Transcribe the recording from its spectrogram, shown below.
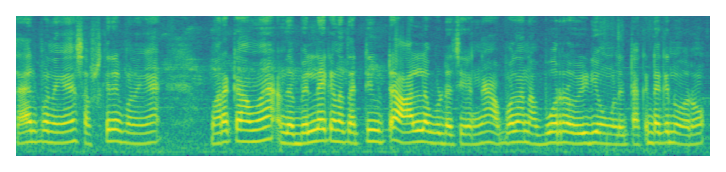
ஷேர் பண்ணுங்கள் சப்ஸ்கிரைப் பண்ணுங்கள் மறக்காமல் அந்த பெல்லைக்கனை தட்டி விட்டு ஆளில் போட்டு வச்சுக்கோங்க. அப்போ தான் நான் போடுற வீடியோ உங்களுக்கு டக்கு டக்குன்னு வரும்.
